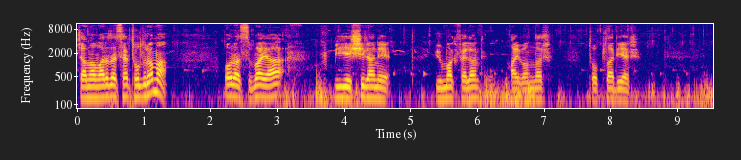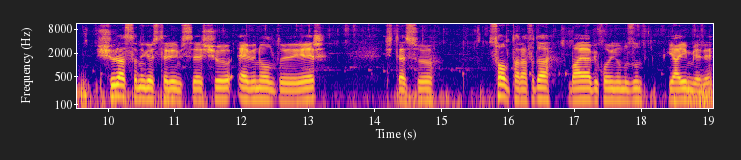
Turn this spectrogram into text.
Canavarı da sert olur ama orası bayağı bir yeşil hani yumak falan hayvanlar toplar yer. Şurasını göstereyim size. Şu evin olduğu yer. İşte şu sol tarafı da bayağı bir koyunumuzun yayım yeri.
